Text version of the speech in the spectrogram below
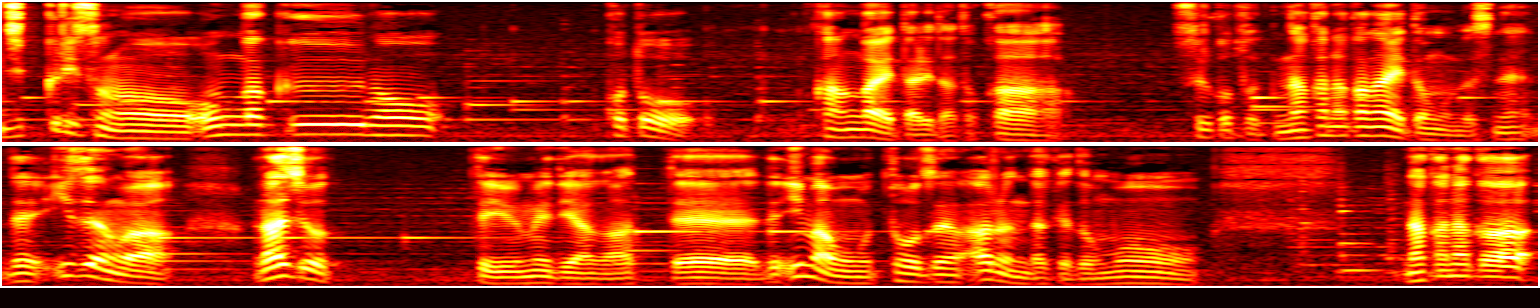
じっくりその音楽のことを考えたりだとかすることってなかなかないと思うんですね。で以前はラジオっていうメディアがあってで今も当然あるんだけどもなかなか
